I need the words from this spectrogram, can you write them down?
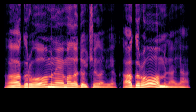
«Огромная, молодой человек, огромная!»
